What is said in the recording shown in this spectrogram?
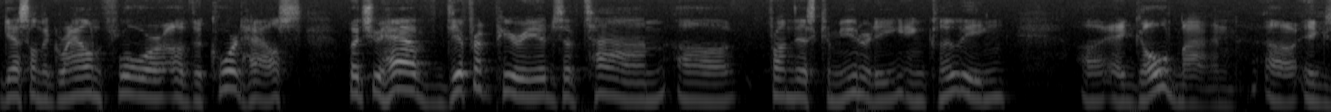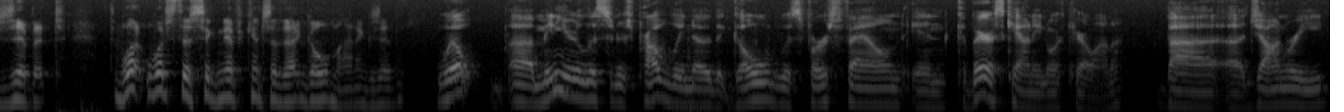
I guess, on the ground floor of the courthouse, but you have different periods of time uh, from this community, including uh, a gold mine uh, exhibit. What, what's the significance of that gold mine exhibit? Well, uh, many of your listeners probably know that gold was first found in Cabarrus County, North Carolina, by uh, John Reed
